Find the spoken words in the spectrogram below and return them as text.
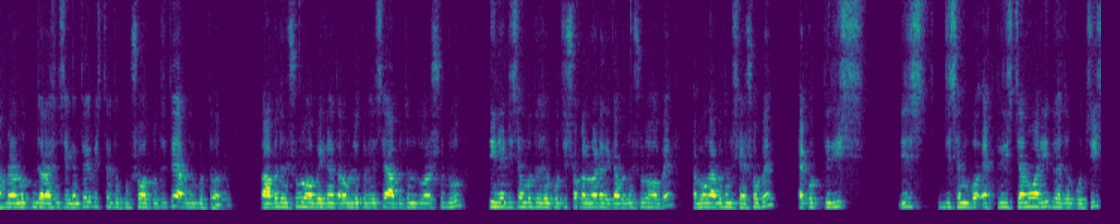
আপনারা নতুন যারা আছেন সেখান থেকে বিস্তারিত খুব সহজ পদ্ধতিতে আবেদন করতে পারবেন। তো আবেদন শুরু হবে এখানে, তারা উল্লেখ করে দিয়েছে আবেদন দেওয়ার শুধু তিনে ডিসেম্বর দু হাজার পঁচিশ সকাল নয়টা থেকে আবেদন শুরু হবে এবং আবেদন শেষ হবে একত্রিশ ডিসেম্বর, একত্রিশ জানুয়ারি দুই হাজার পঁচিশ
